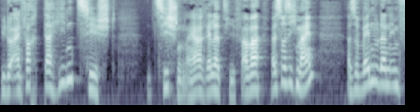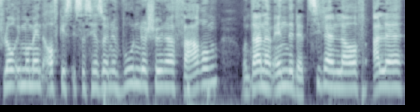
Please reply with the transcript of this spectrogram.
wie du einfach dahin zischt. Zischen, naja, relativ. Aber weißt du, was ich meine? Also wenn du dann im Flow im Moment aufgehst, ist das ja so eine wunderschöne Erfahrung und dann am Ende der Zieleinlauf, alle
